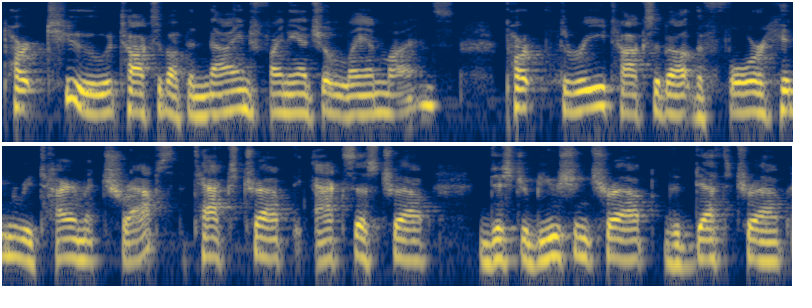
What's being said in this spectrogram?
Part two talks about the nine financial landmines. Part three talks about the four hidden retirement traps the tax trap, the access trap, distribution trap, the death trap.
